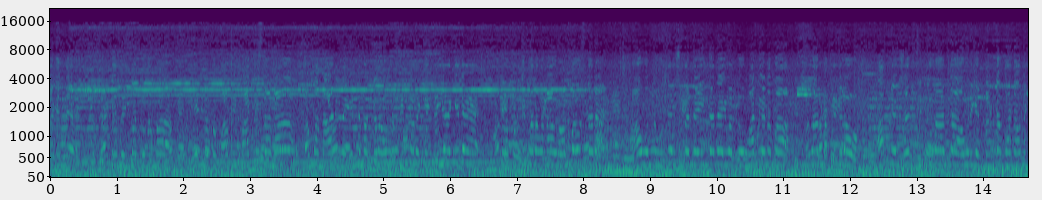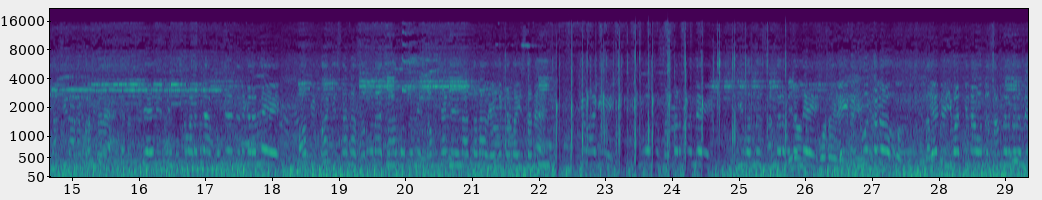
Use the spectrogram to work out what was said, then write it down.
ಆಗುತ್ತೆ ಯಾಕಂದ್ರೆ ಇವತ್ತು ನಮ್ಮ ಏನಿವತ್ತು ಪಾಪಿ ಪಾಕಿಸ್ತಾನ ನಮ್ಮ ನಾಡಿನ ಹೆಣ್ಣು ಮಕ್ಕಳ ಒಂದು ಸಿಂಧೂರಕ್ಕೆ ಕೈ ಹಾಕಿದೆ ಅದರ ಪ್ರತಿಫಲವನ್ನು ಆ ಒಂದು ಉದ್ದೇಶದಿಂದ ಇಂದನೇ ಇವತ್ತು ಮಾನ್ಯ ನಮ್ಮ ಪ್ರಧಾನಮಂತ್ರಿಗಳು ಆಪರೇಷನ್ ಸಿಂಧೂರ ಅಂತ ಅವರಿಗೆ ತಕ್ಕ ಪಾಠವನ್ನು ಕಲಿಸಿದ್ದಾರೆ ಬಂದಿದ್ದಾರೆ. ಇದೇ ರೀತಿ ಮುಂದುವರೆದ್ರೆ ಮುಂದಿನ ದಿನಗಳಲ್ಲಿ ಬಾಬಿ ಪಾಕಿಸ್ತಾನ ಸರ್ವನಾಶ ಆಗೋದ್ರಲ್ಲಿ ಸಂಶಯ ಇಲ್ಲ ಅಂತ ನಾವು ಹೇಳಲಿಕ್ಕೆ ಬಯಸ್ತೇನೆ. ಮುಖ್ಯವಾಗಿ ಈ ಒಂದು ಸಂದರ್ಭದಲ್ಲಿ, ಈ ಒಂದು ಸಂದರ್ಭದಲ್ಲಿ ಐದು ಯುವಕರು, ಏನು ಇವತ್ತಿನ ಒಂದು ಸಂದರ್ಭದಲ್ಲಿ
